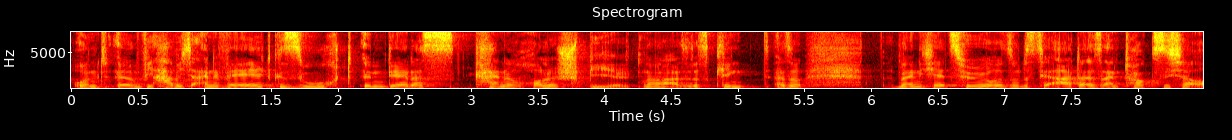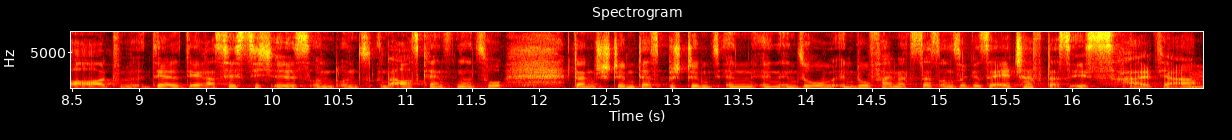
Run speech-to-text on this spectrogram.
und irgendwie habe ich eine Welt gesucht, in der das keine Rolle spielt. Ne? Also das klingt, also wenn ich jetzt höre, so das Theater ist ein toxischer Ort, der, der rassistisch ist und, und, und ausgrenzend und so, dann stimmt das bestimmt in, in, in so, insofern, als dass unsere Gesellschaft das ist halt, ja. Mhm.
